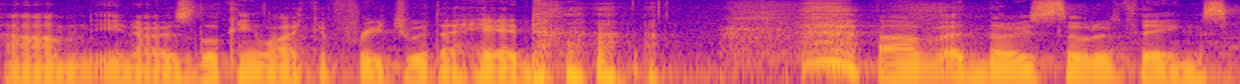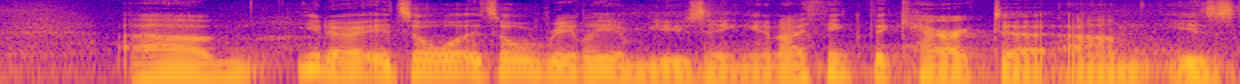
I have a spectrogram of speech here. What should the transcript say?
um, you know, as looking like a fridge with a head, um, and those sort of things. Um, you know, it's all it's all really amusing, and I think the character um, is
